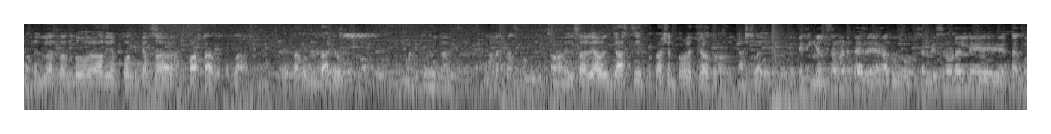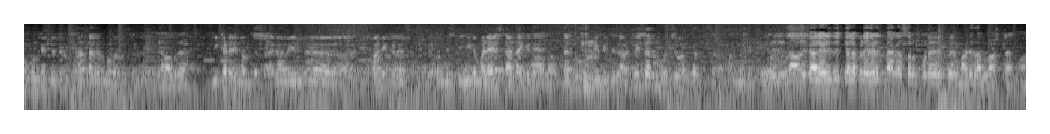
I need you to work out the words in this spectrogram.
ಅದನ್ನೆಲ್ಲ ತಂದು ಅದು ಎಪ್ಪತ್ತು ಕೆಲಸ ಫಾಸ್ಟ್ ಆಗುತ್ತಲ್ಲ. ಲೇಟ್ ಆಗೋದ್ರಿಂದ ಆಗಿರ್ಬೋದು. ನೋಡೋಣ ಈ ಸಾರಿ ಅವ್ರಿಗೆ ಜಾಸ್ತಿ ಪ್ರಿಕಾಷನ್ ತೊಗೊಳಕ್ಕೆ ಹೇಳ್ತಾರೆ ಅವ್ರಿಗೆ ನ್ಯಾಷನಲ್ ಆಗಿ. ಇಲ್ಲಿ ಕೆಲಸ ನಡೀತಾ ಇದೆ ಅದು ಸರ್ವಿಸ್ ರೋಡ್ ಅಲ್ಲಿ ತಗ್ಗು ಗುಂಡಿ ಬಿದ್ದರೂ ಕೂಡ ತೆಗೆದ್ಬಿಡೋದು ಸರ್. ಯಾವುದ್ರೆ? ಈ ಕಡೆ ನಮ್ದು ಬೆಳಗಾವಿಯಿಂದ ಇಪ್ಪಾನಿ ಕಡೆ ಒಂದಿಷ್ಟು ಈಗ ಮಳೆ ಸ್ಟಾರ್ಟ್ ಆಗಿದೆ ತಗ್ಗು ಗುಂಡಿ ಬಿದ್ದಿದೆ ಅಟ್ಲೀಸ್ಟ್ ಅದನ್ನ ಮುಚ್ಚುವಂತದ್ದು ಸರ್ ಮಣ್ಣು ಬಿಟ್ಟು. ನಾವು ಈಗಾಗಲೇ ಹೇಳಿದ್ವಿ ಕೆಲ ಕಡೆ ಹೇಳಿದ ಮ್ಯಾಗ ಸ್ವಲ್ಪ ಕೂಡ ರಿಪೇರ್ ಮಾಡಿದಾರೆ ಲಾಸ್ಟ್ ಟೈಮು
